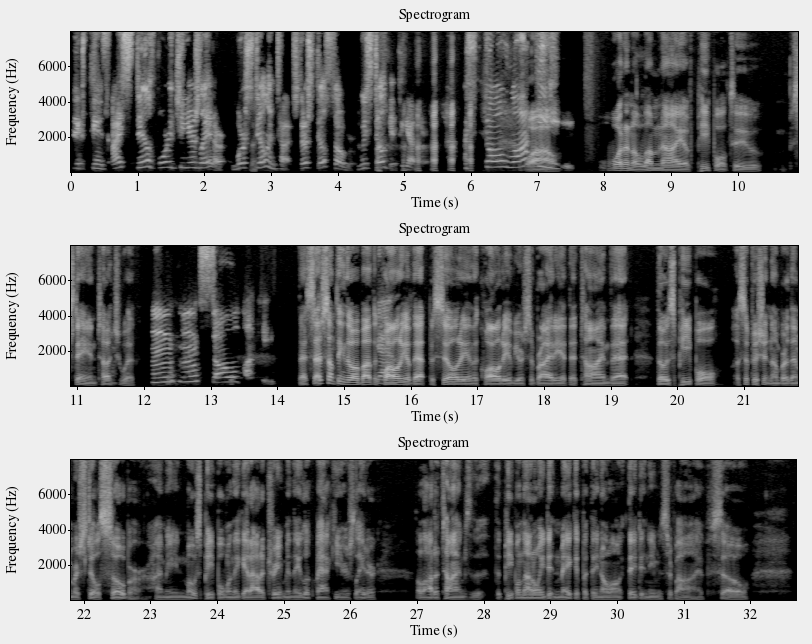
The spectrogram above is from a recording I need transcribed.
16. I still 42 years later, we're still in touch. They're still sober. We still get together. So lucky. What an alumni of people to stay in touch with. hmm So lucky. That says something, though, about the Yeah. quality of that facility and the quality of your sobriety at that time that those people, a sufficient number of them, are still sober. I mean, most people, when they get out of treatment, they look back years later. A lot of times, the, the people not only didn't make it, but they no longer they didn't even survive. So,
